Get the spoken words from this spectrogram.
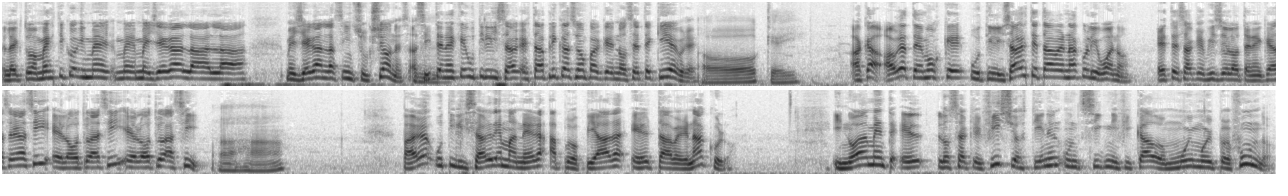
electrodoméstico y me, me- me llega la, la- me llegan las instrucciones. Así tenés que utilizar esta aplicación para que no se te quiebre. ok. Acá, ahora tenemos que utilizar este tabernáculo y bueno, este sacrificio lo tenés que hacer así, el otro así, el otro así. Ajá. Para utilizar de manera apropiada el tabernáculo. Y nuevamente, el- los sacrificios tienen un significado muy, muy profundo.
